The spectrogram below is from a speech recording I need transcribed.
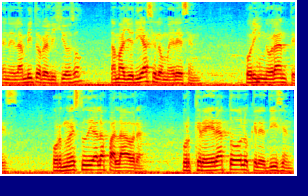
en el ámbito religioso, la mayoría se lo merecen. Por ignorantes, por no estudiar la palabra, por creer a todo lo que les dicen,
